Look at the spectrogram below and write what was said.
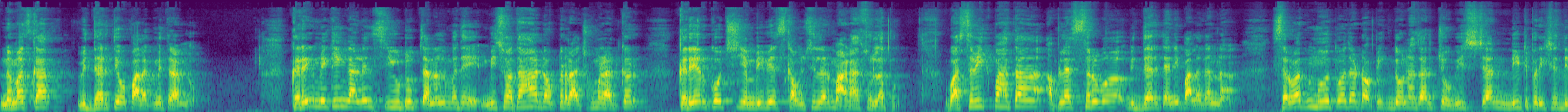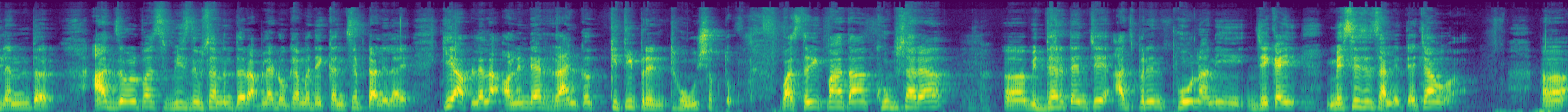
नमस्कार विद्यार्थी व पालक मित्रांनो. करिअर मेकिंग गार्डन्स यूट्यूब चॅनलमध्ये मी स्वतः doctor Rajkumar Adkar career coach M B B S counsellor Madha Solapur. वास्तविक पाहता आपल्या सर्व विद्यार्थी आणि पालकांना सर्वात महत्त्वाचा टॉपिक दोन हजार चोवीसच्या नीट परीक्षा दिल्यानंतर आज जवळपास वीस दिवसानंतर आपल्या डोक्यामध्ये कन्सेप्ट आलेला आहे की आपल्याला ऑल इंडिया रँक किती प्रेरित होऊ शकतो. वास्तविक पाहता खूप साऱ्या विद्यार्थ्यांचे आजपर्यंत फोन आणि जे काही मेसेजेस आले त्याच्या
